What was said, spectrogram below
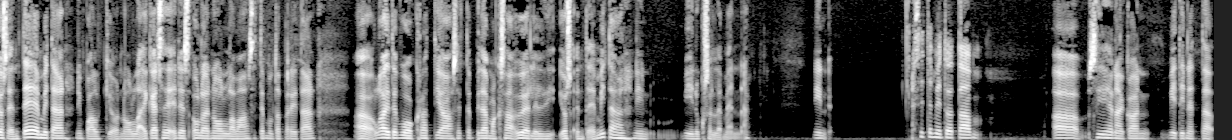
jos en tee mitään, niin palkkio on nolla, eikä se edes ole nolla, vaan sitten multa peritään ää, laitevuokrat ja sitten pitää maksaa yöllä, eli jos en tee mitään, niin miinukselle mennään. Niin sitten me tuota, siihen aikaan mietin, että,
